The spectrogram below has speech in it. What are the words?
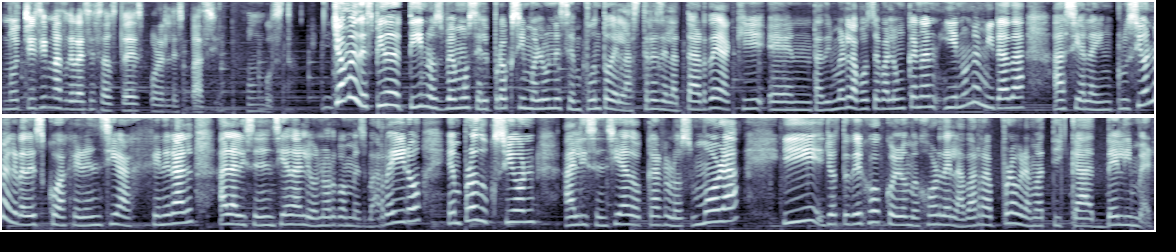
Muchísimas gracias a ustedes por el espacio. Un gusto. Yo me despido de ti, nos vemos el próximo lunes en punto de las 3 de la tarde aquí en Radimer, la voz de Balón Canán y en una mirada hacia la inclusión agradezco a Gerencia General a la licenciada Leonor Gómez Barreiro, en producción al licenciado Carlos Mora y yo te dejo con lo mejor de la barra programática del IMER.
